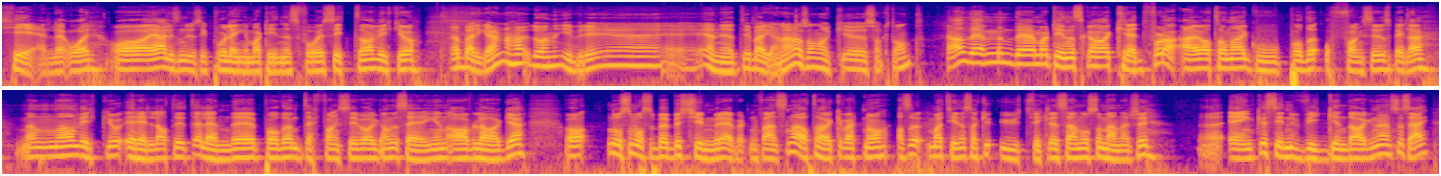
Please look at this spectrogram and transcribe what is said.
hele år. Og jeg er litt sånn usikker på hvor lenge Martinez får sitte. Han virker jo Ja, Bergeren, har- du har en ivrig eh, enighet i Bergeren her, altså han har ikke sagt annet. Ja, det, men det Martinez skal ha kred for, da, er jo at han er god på det offensive spillet. Men han virker jo relativt elendig på den defensive organiseringen av laget. Og noe som også bør bekymre Everton-fansen, er at det har ikke vært noe Altså, Martinez har ikke utviklet seg noe som manager. Eh, egentlig siden Wiggen-dagene, syns jeg.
